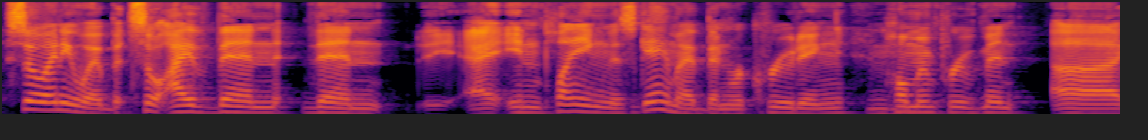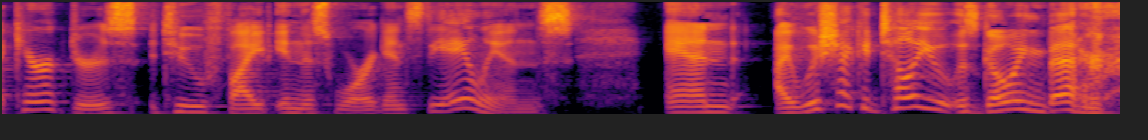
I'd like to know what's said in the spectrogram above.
so anyway, but so I've been then in playing this game, I've been recruiting Mm-hmm. Home Improvement uh, characters to fight in this war against the aliens, and I wish I could tell you it was going better.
